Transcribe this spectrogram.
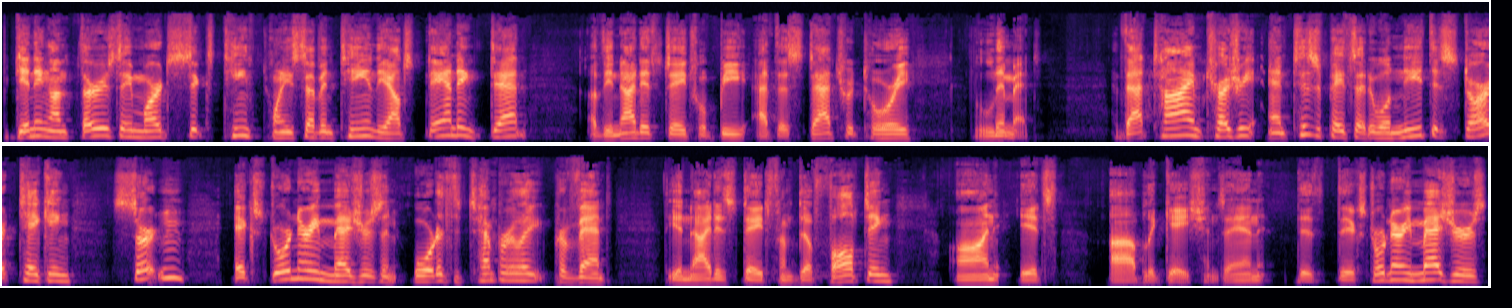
Beginning on Thursday, March 16, 2017, the outstanding debt of the United States will be at the statutory limit. At that time, Treasury anticipates that it will need to start taking certain extraordinary measures in order to temporarily prevent the United States from defaulting on its obligations. And the, the extraordinary measures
